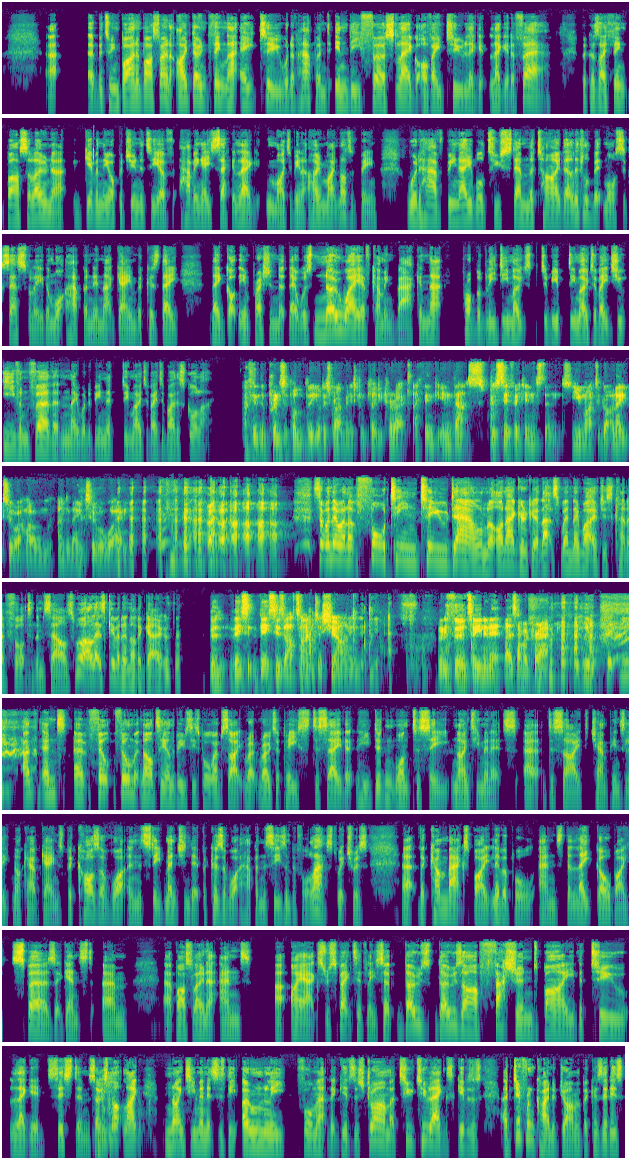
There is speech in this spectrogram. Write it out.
Uh, between Bayern and Barcelona, I don't think that eight-two would have happened in the first leg of a two-legged affair, because I think Barcelona, given the opportunity of having a second leg, might have been at home, might not have been, would have been able to stem the tide a little bit more successfully than what happened in that game because they they got the impression that there was no way of coming back and that probably demotes to be demotivates you even further than they would have been demotivated by the scoreline. I think the principle that you're describing is completely correct. I think in that specific instance, you might have got an 8 2 at home and an 8 2 away. so when they were like 14-2 down on aggregate, that's when they might have just kind of thought to themselves, well, let's give it another go. this, this is our time to shine. yes. Only 13 in it. Let's have a crack. but you, but you and, and uh, Phil, Phil McNulty on the BBC Sport website wrote, wrote a piece to say that he didn't want to see 90 minutes uh, decide Champions League knockout games because of what, and Steve mentioned it, because of what happened the season before last, which was uh, the comebacks by Liverpool and the late goal by Spurs against um, uh, Barcelona and uh, Ajax respectively. So those those are fashioned by the two-legged system. So it's Mm. not like 90 minutes is the only format that gives us drama. Two two legs gives us a different kind of drama because it is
